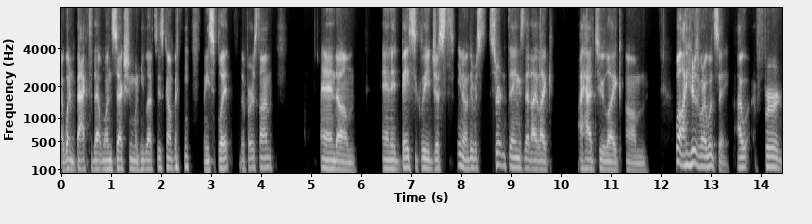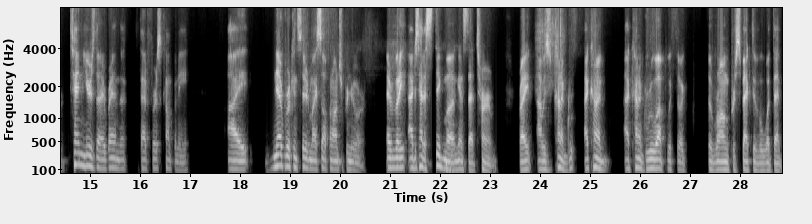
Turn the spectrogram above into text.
I went back to that one section when he left his company, when he split the first time. And um and it basically just, you know, there was certain things that I like I had to like um well, here's what I would say. I for 10 years that I ran the, that first company, I never considered myself an entrepreneur. Everybody, I just had a stigma against that term, right? I was kind of, I kind of, I kind of grew up with the the wrong perspective of what that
